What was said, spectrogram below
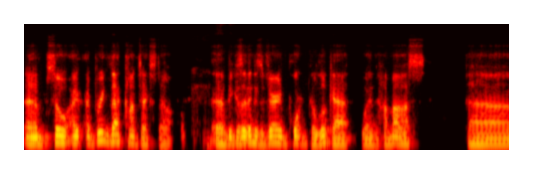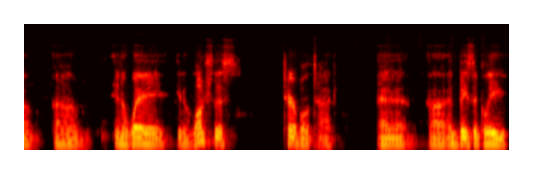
Um, so I, I, bring that context up uh, because I think it's very important to look at when Hamas, uh, um, in a way, you know, launched this terrible attack, and uh, and basically,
